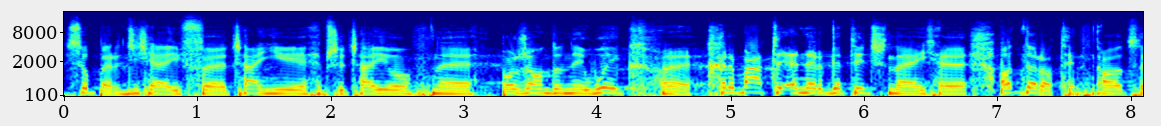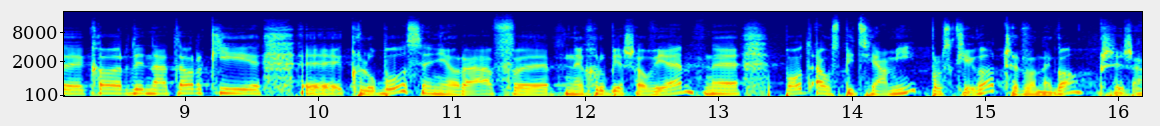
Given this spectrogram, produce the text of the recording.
Super, dzisiaj w czajni, przy czaju e, porządny łyk e, herbaty energetycznej e, od Doroty, od koordynatorki e, klubu seniora w e, Chrubieszowie e, pod auspicjami Polskiego Czerwonego Krzyża.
